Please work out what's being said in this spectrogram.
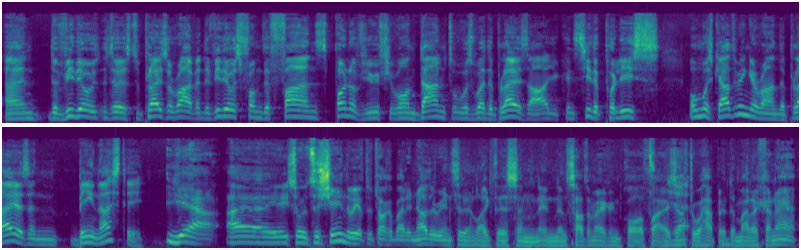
and the video, the, the players arrive, and the video is from the fans' point of view. If you want down towards where the players are, you can see the police almost gathering around the players and being nasty. Yeah, I, so it's a shame that we have to talk about another incident like this in, in the South American qualifiers Yeah. after what happened at the Maracanã.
